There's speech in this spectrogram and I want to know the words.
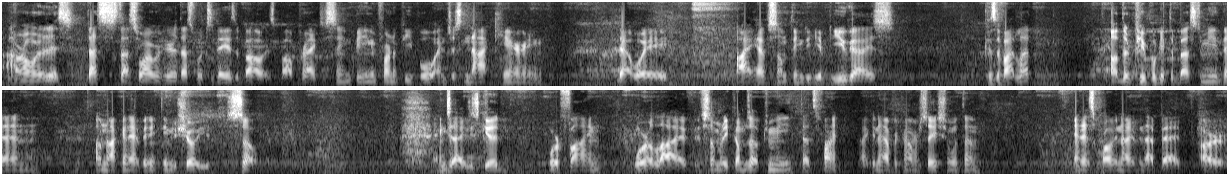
I don't know what it is. That's that's why we're here. That's what today is about. It's about practicing, being in front of people, and just not caring. That way, I have something to give to you guys. Because if I let other people get the best of me, then I'm not going to have anything to show you. So, anxiety is good. We're fine. We're alive. If somebody comes up to me, that's fine. I can have a conversation with them, and it's probably not even that bad. Our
